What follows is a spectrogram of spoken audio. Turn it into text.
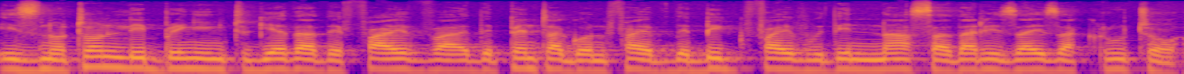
is not only bringing together the five, the Pentagon five, the big five within NASA, that is Isaac Ruto,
